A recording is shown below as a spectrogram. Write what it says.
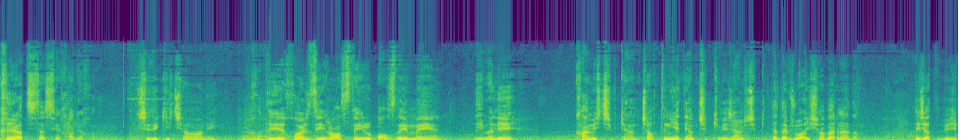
Xeyrat istesi hale Çidiki çavani. Hode xorzi rastayı pazdı mı? Libeli بازده میه لیبلی کامیش چیپ کنم çaktı niyetim çip ki vereceğim çip ki de şu iş haber ne da Ecat bir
